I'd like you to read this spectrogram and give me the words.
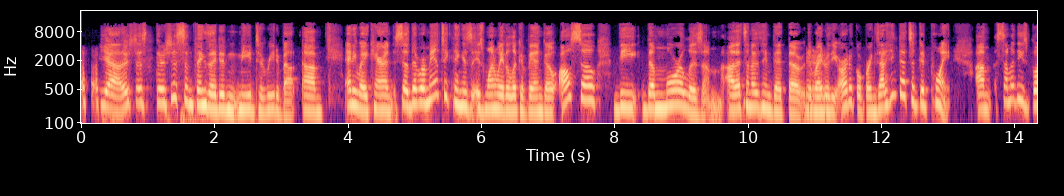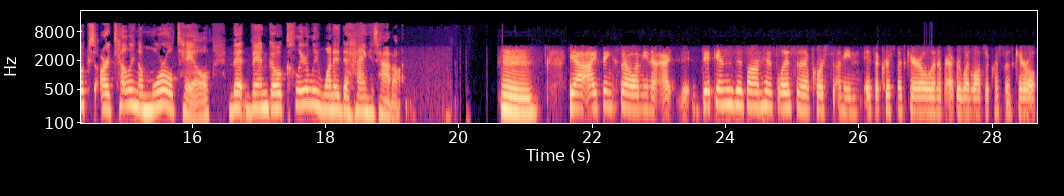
yeah, there's just there's just some things I didn't need to read about. Um, anyway, Karen, so the romantic thing is is one way to look at Van Gogh. Also, the the moralism. Uh, that's another thing that the the mm-hmm. writer of the article brings out. I think that's a good point. Um, some of these books are telling a moral tale that Van Gogh clearly wanted to hang his hat on. Hmm. Yeah, I think so. I mean, I, Dickens is on his list, and of course, I mean, it's a Christmas Carol, and everyone loves a Christmas Carol.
